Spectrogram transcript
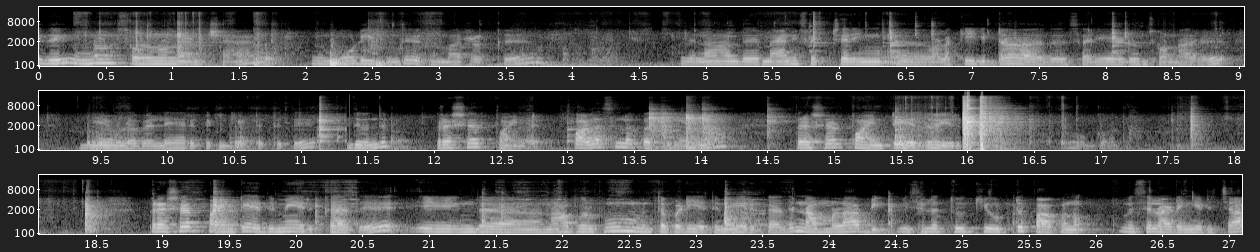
இது இன்னொன்று சொல்லணும்னு நினச்சேன். இந்த மூடி வந்து இந்த மாதிரி இருக்குது இதெல்லாம் அது மேனுஃபேக்சரிங் வளர்க்கிக்கிட்டால் அது சரியாயிடும்னு சொன்னார். ஏன் இவ்வளோ வெள்ளையாக இருக்குதுன்னு கேட்டதுக்கு. இது வந்து ப்ரெஷர் பாயிண்ட் பழசில் பார்த்தீங்கன்னா ப்ரெஷர் பாயிண்ட்டு எதுவும் இருக்குது ப்ரெஷர் பாயிண்ட்டு எதுவுமே இருக்காது. இந்த நாபருக்கும் மற்றபடி எதுவுமே இருக்காது. நம்மளாக அப்படி விசிலை தூக்கி விட்டு பார்க்கணும். விசில் அடங்கிடுச்சா?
